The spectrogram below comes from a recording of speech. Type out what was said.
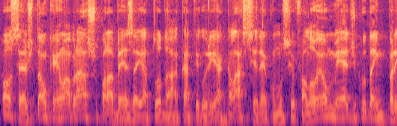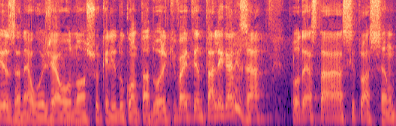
Bom, Sérgio, então, ok, um abraço, parabéns aí a toda a categoria, a classe, né? Como você falou, é o médico da empresa, né? Hoje é o nosso querido contador que vai tentar legalizar toda esta situação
